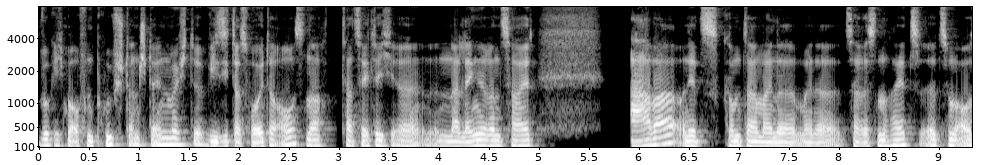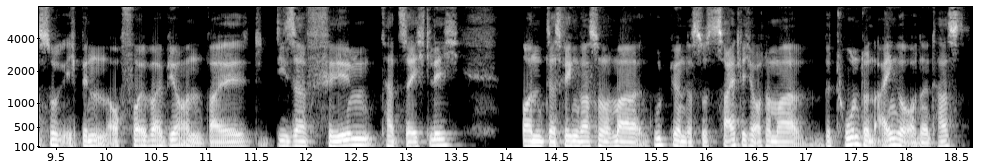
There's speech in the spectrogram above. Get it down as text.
wirklich mal auf den Prüfstand stellen möchte. Wie sieht das heute aus, nach tatsächlich äh, einer längeren Zeit? Aber, und jetzt kommt da meine, meine Zerrissenheit äh, zum Ausdruck, ich bin auch voll bei Björn, weil dieser Film tatsächlich, und deswegen war es nochmal gut, Björn, dass du es zeitlich auch nochmal betont und eingeordnet hast,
